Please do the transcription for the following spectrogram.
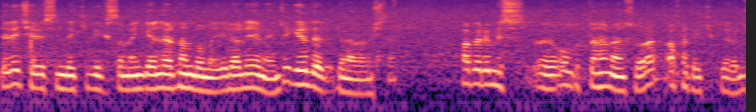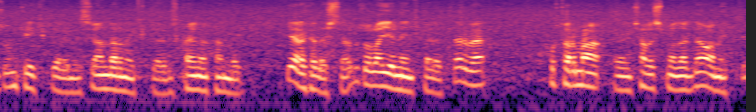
dere içerisindeki bir kısım engellerden dolayı ilerleyemeyince geri de dönememişler. Haberimiz e, olduktan hemen sonra AFAD ekiplerimiz, UMKE ekiplerimiz, jandarma ekiplerimiz, kaymakam bey, diğer arkadaşlarımız olay yerine intikal ettiler ve kurtarma e, çalışmaları devam etti.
